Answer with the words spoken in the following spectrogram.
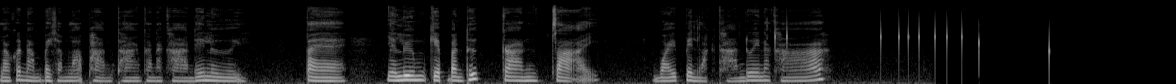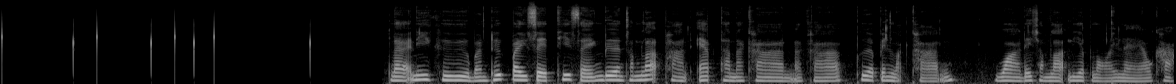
แล้วก็นำไปชำระผ่านทางธนาคารได้เลย แต่อย่าลืมเก็บบันทึกการจ่ายไว้เป็นหลักฐานด้วยนะคะ และนี่คือบันทึกใบเสร็จที่แสงเดือนชำระผ่านแอปธนาคารนะคะ เพื่อเป็นหลักฐานว่าได้ชำระเรียบร้อยแล้วค่ะ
